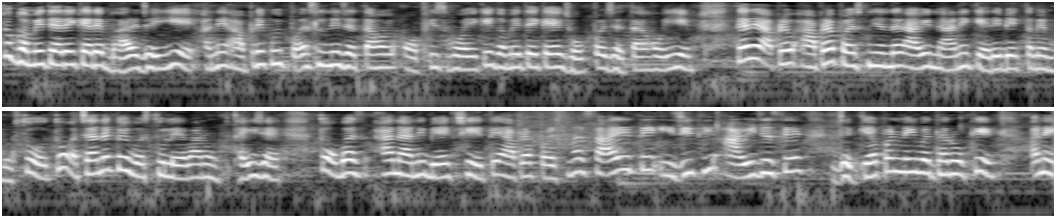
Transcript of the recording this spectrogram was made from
તો ગમે ત્યારે ક્યારે બહાર જઈએ અને આપણે કોઈ પર્સ લઈને જતા હોય ઓફિસ હોય કે ગમે તે ક્યાંય જોબ પર જતા હોઈએ, ત્યારે આપણે આપણા પર્સની અંદર આવી નાની કેરી બેગ તમે મૂકશો તો અચાનક કોઈ વસ્તુ લેવાનું થઈ જાય. તો બસ આ નાની બેગ છે તે આપણા પર્સમાં સારી રીતે ઇઝીથી આવી જશે, જગ્યા પણ નહીં વધારો કે અને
